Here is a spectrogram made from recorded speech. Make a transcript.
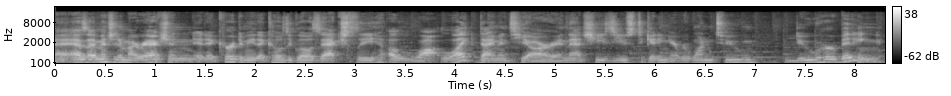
Uh, as I mentioned in my reaction, it occurred to me that Cozy Glow is actually a lot like Diamond Tiara and that she's used to getting everyone to do her bidding.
